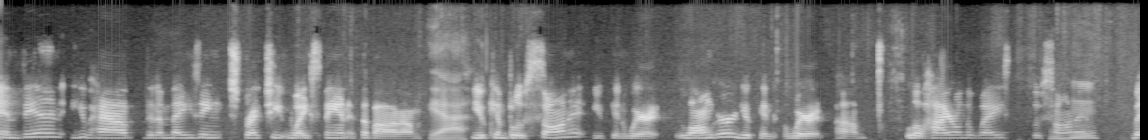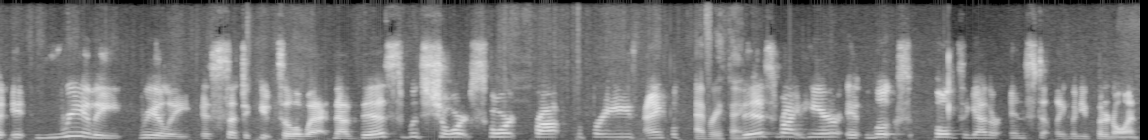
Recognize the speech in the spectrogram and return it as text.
and then you have that amazing stretchy waistband at the bottom. Yeah. You can blouson it. You can wear it longer. You can wear it um, a little higher on the waist, blouson mm-hmm. it. But it really, really is such a cute silhouette. Now, this with short skirt, crop, capris, ankle, everything. This right here, it looks pulled together instantly when you put it on.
